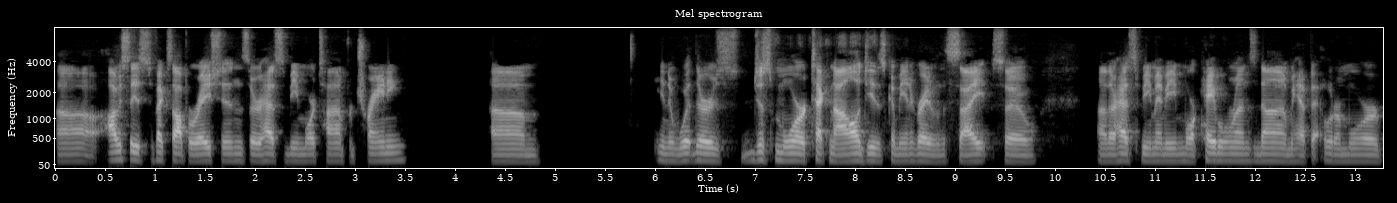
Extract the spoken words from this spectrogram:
Uh, obviously, this affects operations. There has to be more time for training. Um, you know, there's just more technology that's going to be integrated with the site. So uh, there has to be maybe more cable runs done. We have to order more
